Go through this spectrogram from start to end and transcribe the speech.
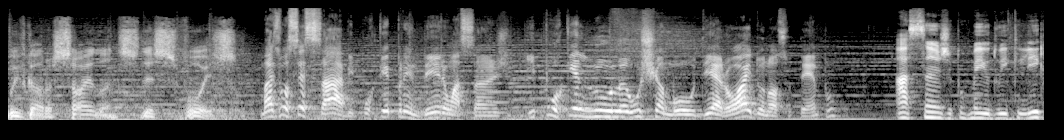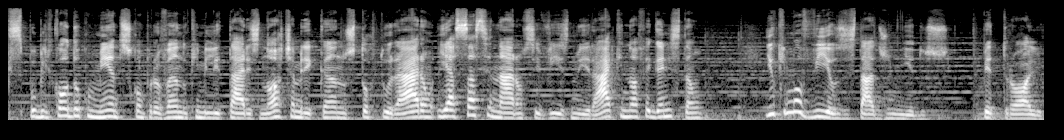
We've got to silence this voice. Mas você sabe por que prenderam Assange e por que Lula o chamou de herói do nosso tempo? Assange, por meio do Wikileaks, publicou documentos comprovando que militares norte-americanos torturaram e assassinaram civis no Iraque e no Afeganistão. E o que movia os Estados Unidos? Petróleo.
